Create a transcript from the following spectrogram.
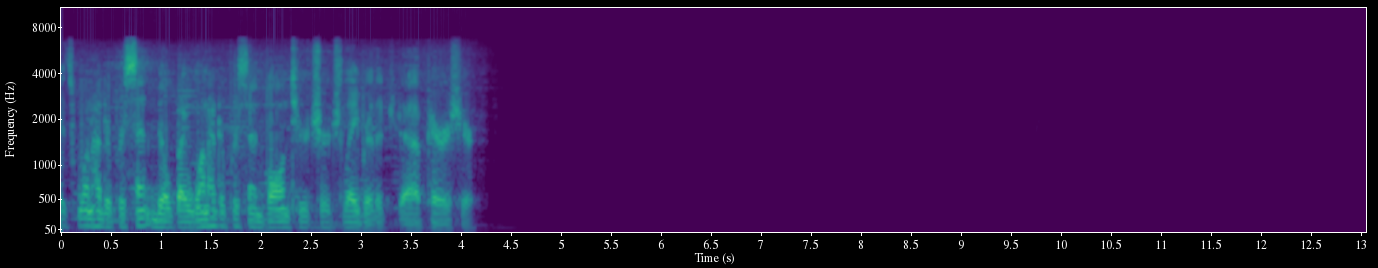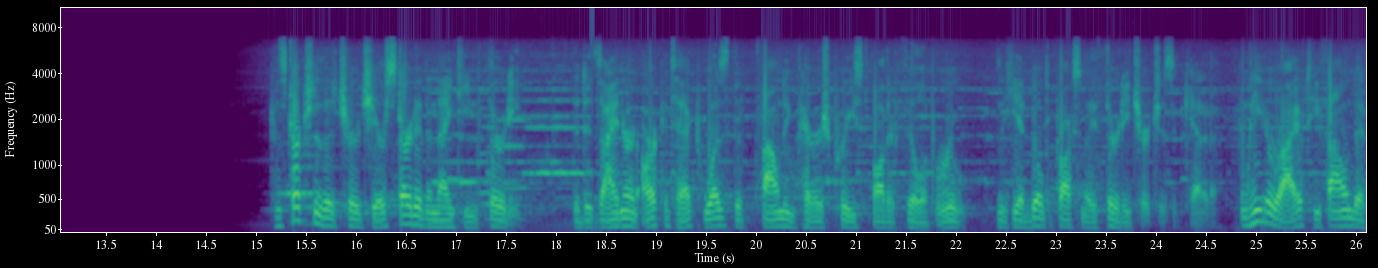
It's 100% built by 100% volunteer church labor, the uh, parish here. Construction of the church here started in 1930. The designer and architect was the founding parish priest, Father Philip Ruh. He had built approximately 30 churches in Canada. When he arrived, he found a,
